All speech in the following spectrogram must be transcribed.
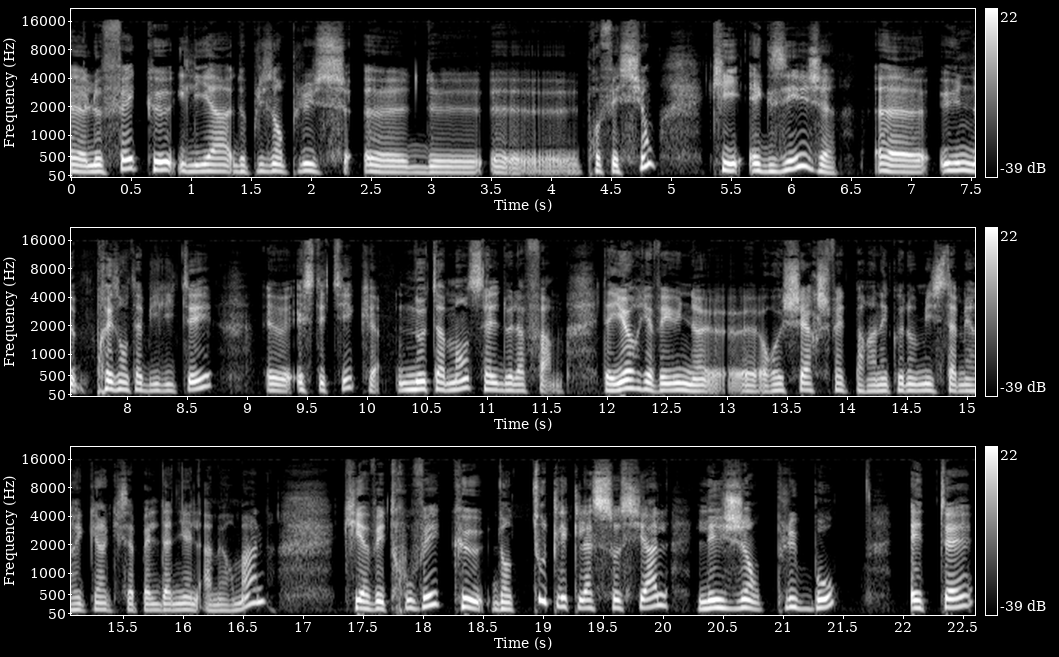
Euh, le fait qu'il y a de plus en plus euh, de euh, professions qui exigent euh, une présentabilité euh, esthétique, notamment celle de la femme. D'ailleurs, il y avait une euh, recherche faite par un économiste américain qui s'appelle Daniel Hammerman, qui avait trouvé que dans toutes les classes sociales, les gens plus beaux étaient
